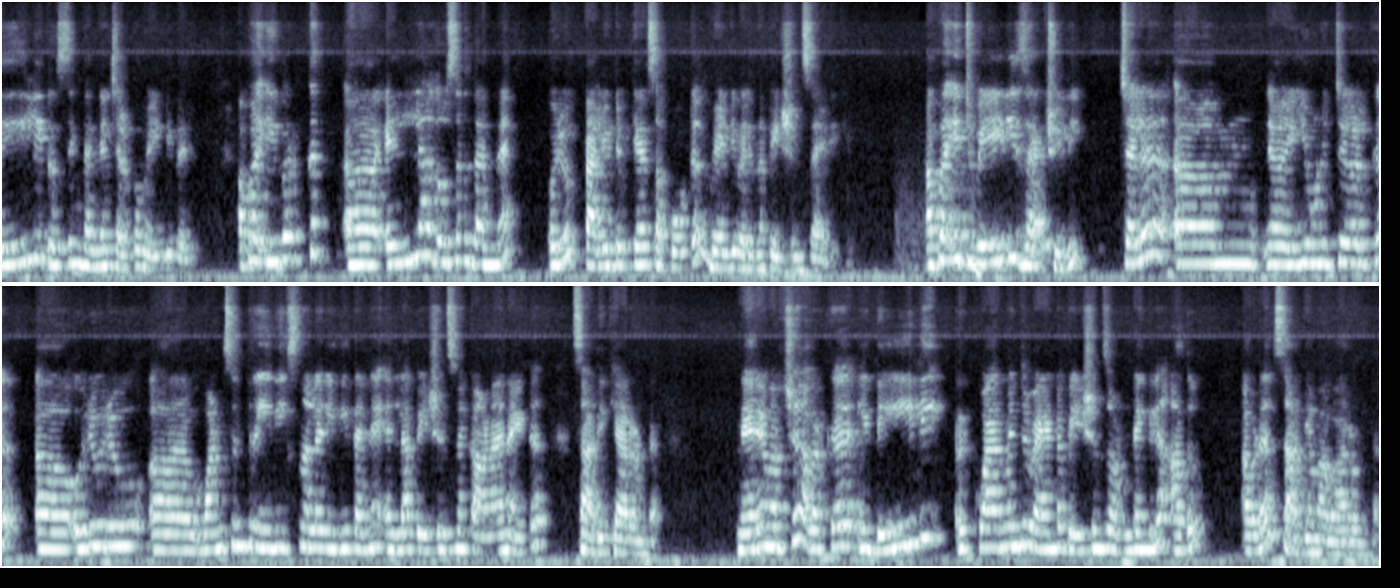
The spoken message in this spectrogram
ഡെയിലി ഡ്രസ്സിങ് തന്നെ ചിലപ്പോൾ വേണ്ടി വരും. അപ്പൊ ഇവർക്ക് എല്ലാ ദിവസവും തന്നെ ഒരു പാലിയേറ്റീവ് കെയർ സപ്പോർട്ട് വേണ്ടി വരുന്ന പേഷ്യൻസ് ആയിരിക്കും. അപ്പൊ ഇറ്റ് വേരീസ് ആക്ച്വലി ചില യൂണിറ്റുകൾക്ക് ഒരു ഒരു വൺസ് ഇൻ ത്രീ വീക്സ് എന്നുള്ള രീതിയിൽ തന്നെ എല്ലാ പേഷ്യൻസിനെ കാണാനായിട്ട് സാധിക്കാറുണ്ട്. നേരെ മറിച്ച് അവർക്ക് ഈ ഡെയിലി റിക്വയർമെന്റ് വേണ്ട പേഷ്യൻസ് ഉണ്ടെങ്കിൽ അതും അവിടെ സാധ്യമാവാറുണ്ട്.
